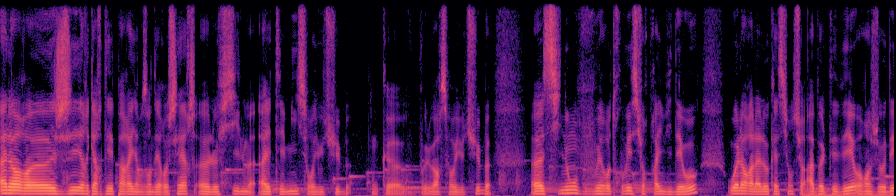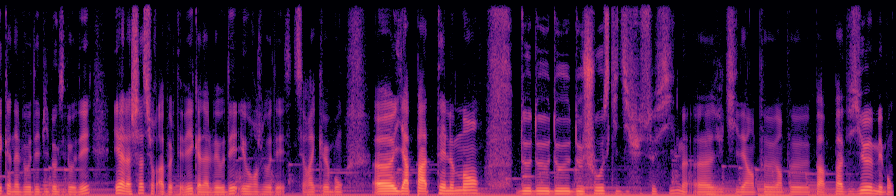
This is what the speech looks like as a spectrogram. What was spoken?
Alors, euh, j'ai regardé pareil en faisant des recherches. le film a été mis sur YouTube, donc vous pouvez le voir sur YouTube. Sinon, vous pouvez retrouver sur Prime Video ou alors à la location sur Apple TV, Orange VOD, Canal VOD, Bbox VOD et à l'achat sur Apple TV, Canal VOD et Orange VOD. C'est vrai que bon, il n'y a pas tellement de, choses qui diffusent ce film, euh, vu qu'il est un peu, pas vieux, mais bon,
